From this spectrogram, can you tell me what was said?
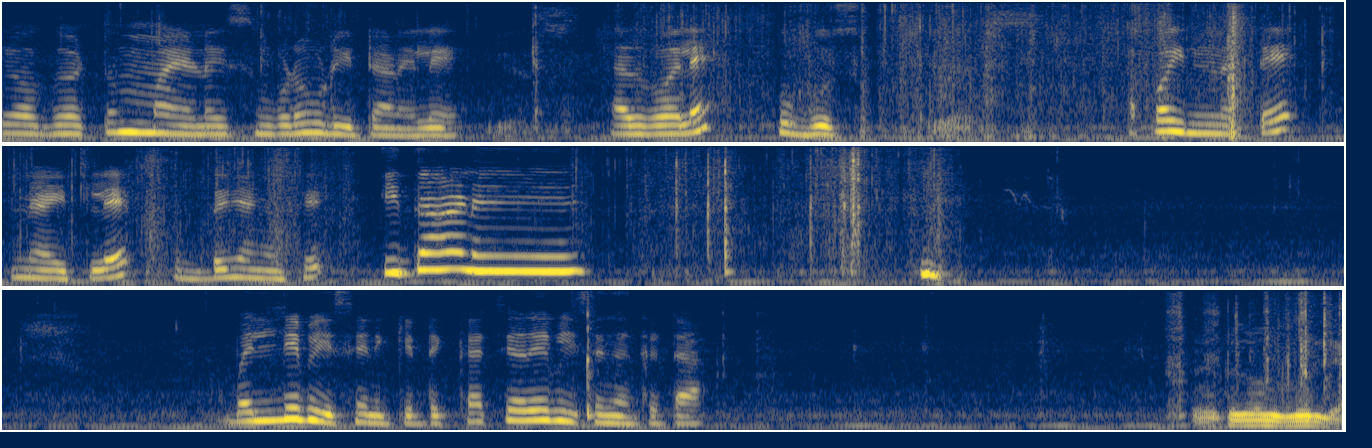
യോഗട്ടും മയണൈസും കൂടെ കൂടിയിട്ടാണ് അല്ലേ അതുപോലെ കുബൂസും. അപ്പോൾ ഇന്നത്തെ നൈറ്റിലെ ഫുഡ് ഞങ്ങൾക്ക് ഇതാണ്. വലിയ പീസ് എനിക്ക് കിട്ടുക ചെറിയ പീസ് നിങ്ങൾക്ക് കിട്ടാ എനിക്കിതൊന്നുമില്ല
